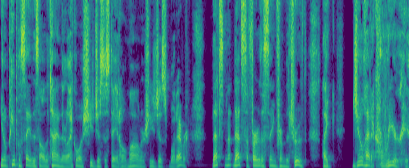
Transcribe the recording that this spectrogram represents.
you know people say this all the time they're like well she's just a stay-at-home mom or she's just whatever. That's not, that's the furthest thing from the truth. Like jill had a career here.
